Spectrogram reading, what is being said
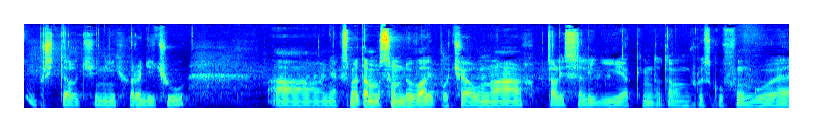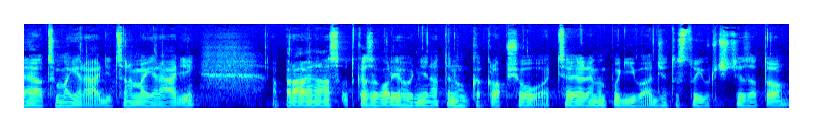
u přítelčinných rodičů a nějak jsme tam sondovali po čaunách, ptali se lidí, jak jim to tam v Rusku funguje a co mají rádi, co nemají rádi. A právě nás odkazovali hodně na ten Huka Club Show, ať se jedeme podívat, že to stojí určitě za to.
